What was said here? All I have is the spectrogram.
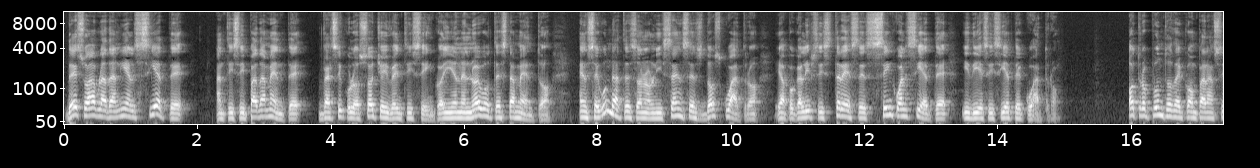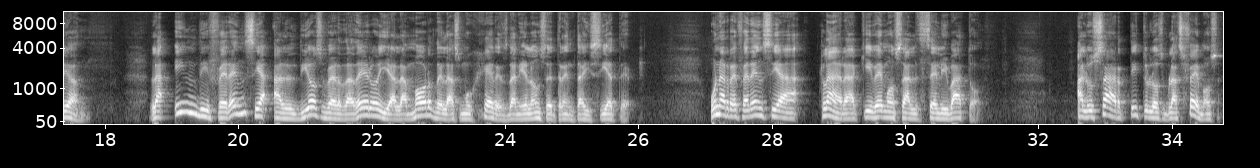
De eso habla Daniel 7 anticipadamente, versículos 8 y 25, y en el Nuevo Testamento, en 2 Tesalonicenses 2.4 y Apocalipsis 13, 5 al 7 y 17.4. Otro punto de comparación. La indiferencia al Dios verdadero y al amor de las mujeres, Daniel 11:37. Una referencia clara, aquí vemos al celibato. Al usar títulos blasfemos,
